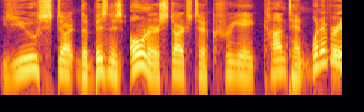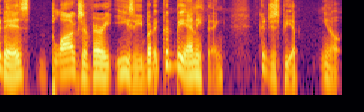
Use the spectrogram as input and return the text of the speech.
You start the business owner starts to create content, whatever it is. Blogs are very easy, but it could be anything. It could just be a you know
